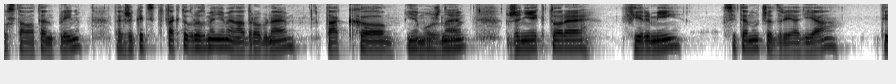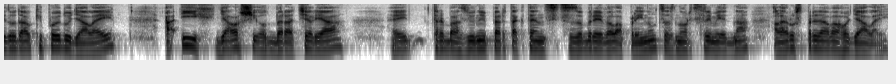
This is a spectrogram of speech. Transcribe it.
dostáva ten plyn. Takže keď si to takto rozmenieme na drobné, tak e, je možné, že niektoré firmy si ten účet zriadia, tie dodávky pôjdu ďalej a ich ďalší odberatelia, hej, treba z Uniper, tak ten síce zobrie veľa plynu cez Nord Stream 1, ale rozpredáva ho ďalej.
